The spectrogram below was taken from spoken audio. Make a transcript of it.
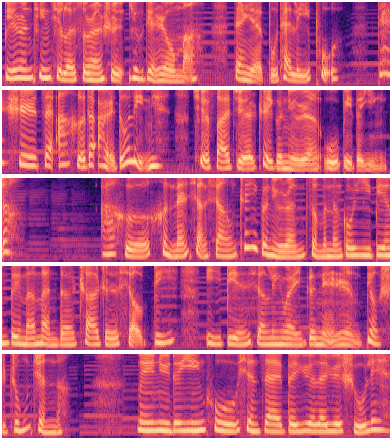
别人听起来虽然是有点肉麻，但也不太离谱。但是在阿和的耳朵里面，却发觉这个女人无比的淫荡。阿和很难想象这个女人怎么能够一边被满满的插着小逼，一边向另外一个男人表示忠贞呢？美女的阴户现在被越来越熟练，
